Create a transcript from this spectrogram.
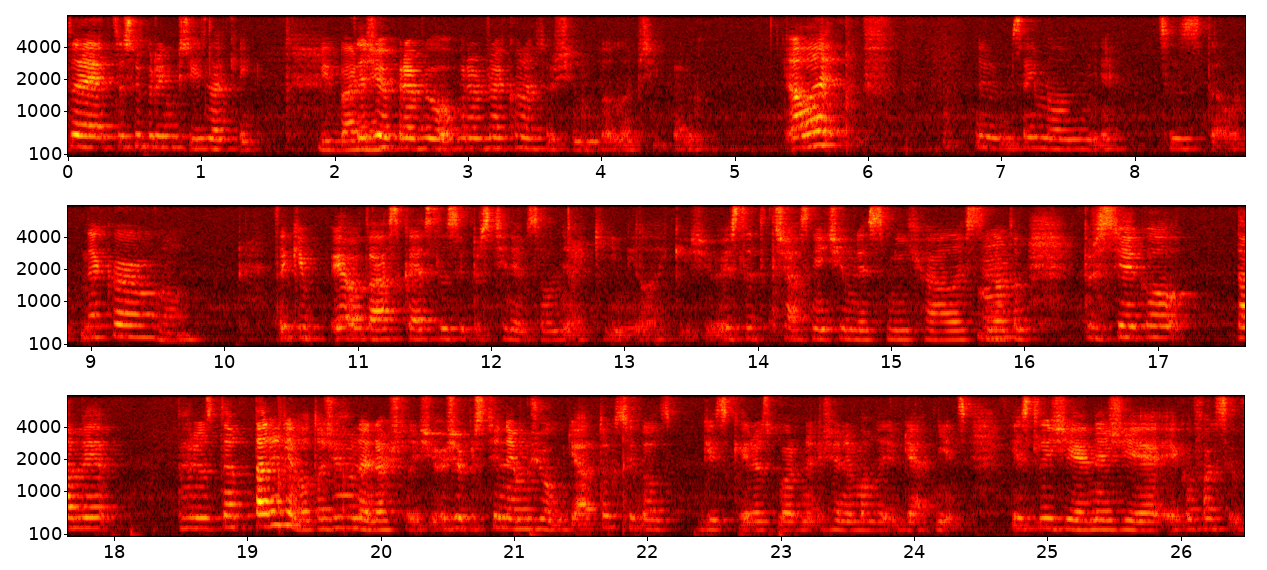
to, je, to jsou první příznaky. Výborně. Takže opravdu, opravdu jako netuším tohle případ. Ale nevím, zajímalo mě, co se stalo. Jako jo, no. Taky je otázka, jestli si prostě nevzal nějaký jiný léky, že jo? Jestli to třeba s něčím nesmíchal, jestli Mm. na tom... Prostě jako tam je hrozně, tady jde o to, že ho nenašli, že, že prostě nemůžou udělat toxikologický rozbor, ne, že nemohli udělat nic. Jestli žije, nežije, jako fakt už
